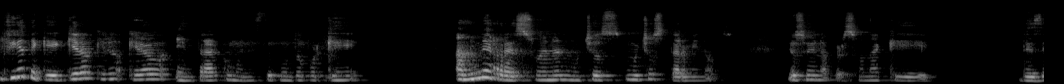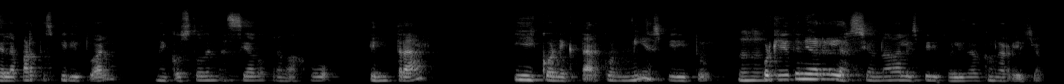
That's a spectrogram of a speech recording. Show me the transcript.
Fíjate que quiero, quiero, quiero entrar como en este punto porque a mí me resuenan muchos, muchos términos. Yo soy una persona que desde la parte espiritual me costó demasiado trabajo entrar y conectar con mi espíritu, porque yo tenía relacionada la espiritualidad con la religión.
